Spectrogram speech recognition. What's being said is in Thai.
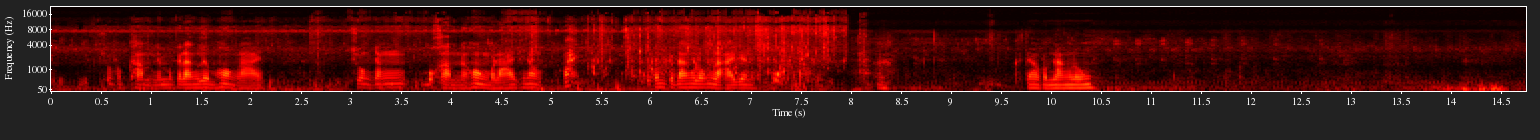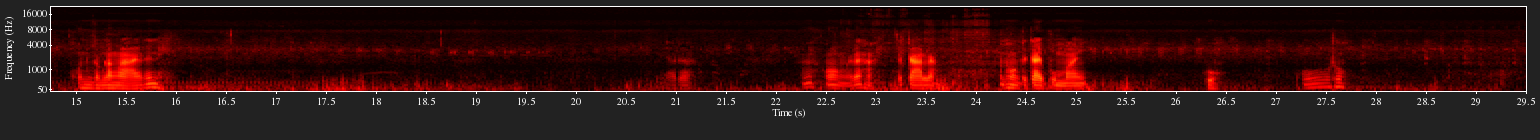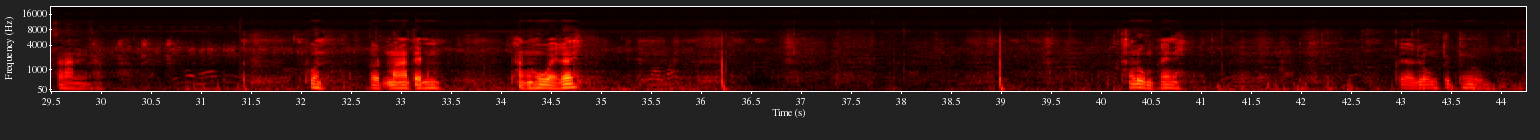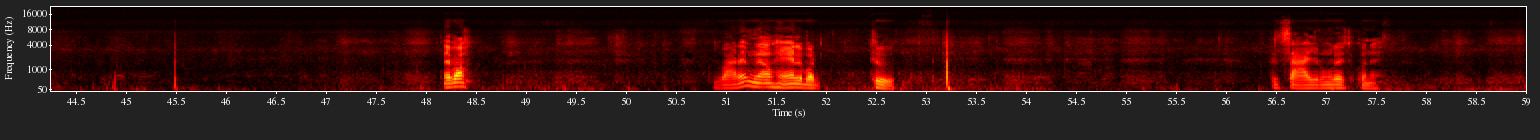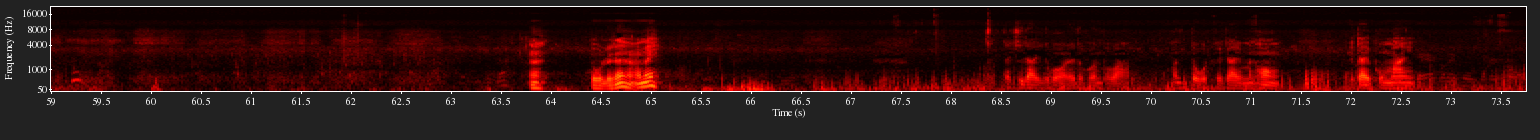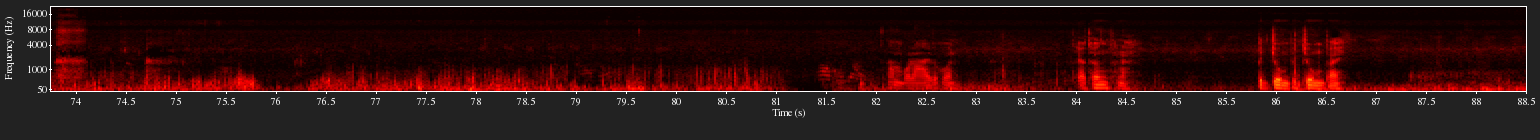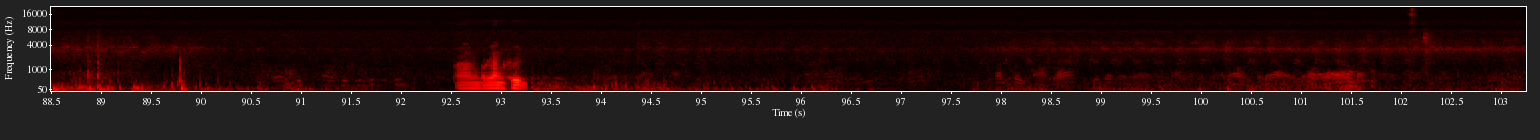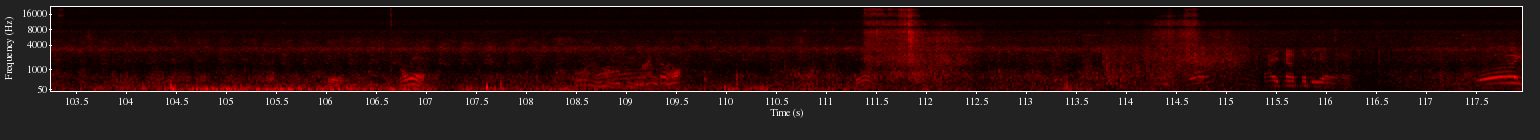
ช่วงค่ำๆเนี่ยมันกำลังเริ่มห้องหลาย ช่วงยังบกค่ำนะห้องบลายพี่น้องไปคนกำลังลงหลายเดี๋ยวนี้เจ้ากำลังลง คนกำลังหลายเลยนี่ เดี๋ยวเดี๋ยวฮะ ห้องเลยนะฮะจัดการแล้ว มันห้องไกลๆปุ่มไม้โอ้โอ้ทุกสนั่นครับพุ่นรถมาเต็มถังห่วยเลยทั้งหลุมได้นี่ก็อยากลงตึกทั้งหลุมได้ปะว่าได้มือเอาแฮเลยบด ถือเป็นทรายอยู่ลงเลยทุกคนเลยอะโดดเลยนะเอาไหมแท็กซี่ได้หรือบอกได้ทุกคนเพราะว่า มันโดดใกล้ๆมันห้อง ใกล้ๆผมไม้ำโบราณทุกคน แถวเทิงทางนะเป็นจุ่มเป็นจุ่มไป ปลามันกำลังขึ้น ตัวเดียวเลยโอ้ย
